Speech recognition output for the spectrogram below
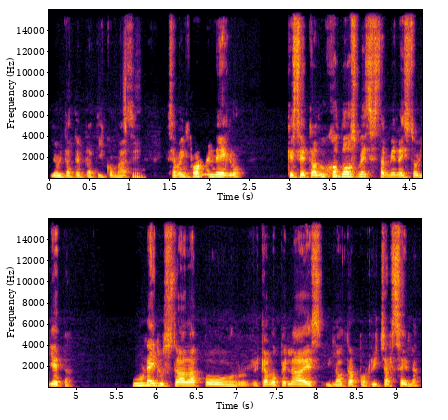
y ahorita te platico más, que se llama Informe Negro, que se tradujo dos veces también a historieta. Una ilustrada por Ricardo Peláez y la otra por Richard Sela.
